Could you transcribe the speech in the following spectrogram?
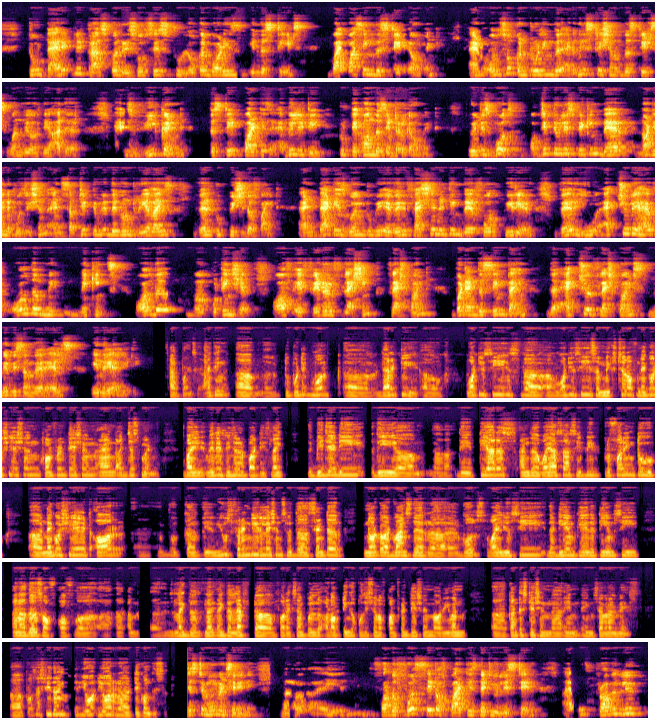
to directly transfer resources to local bodies in the states, bypassing the state government, and also controlling the administration of the states one way or the other, has weakened the state party's ability to take on the central government. It is both. Objectively speaking, they are not in a position, and subjectively, they don't realize where to pitch the fight. And that is going to be a very fascinating, therefore, period where you actually have all the makings, all the uh, potential of a federal flashing flashpoint, but at the same time, the actual flashpoints may be somewhere else in reality. Fair point, sir. I think uh, uh, to put it more uh, directly, uh, what you see is the uh, what you see is a mixture of negotiation, confrontation, and adjustment by various regional parties like the BJD, the um, uh, the TRS, and the YSRCP preferring to uh, negotiate or uh, use friendly relations with the center in order to advance their uh, goals. While you see the DMK, the TMC, and others of of uh, uh, um, uh, like the like, like the left, uh, for example, adopting a position of confrontation or even uh, contestation uh, in in several ways. Uh, Professor Sridharan, your your uh, take on this? Just a moment, Srini. Uh, for the first set of parties that you listed, I would probably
